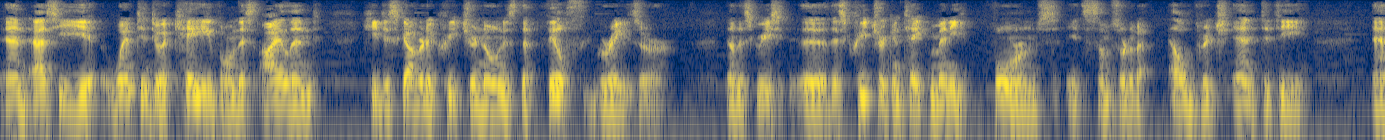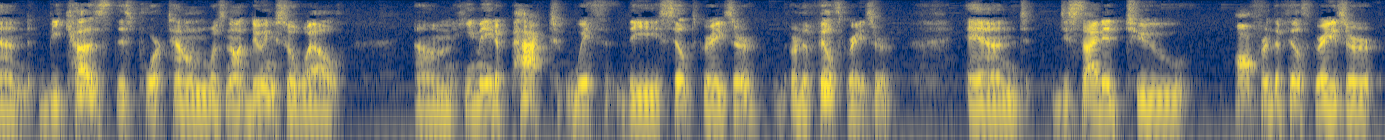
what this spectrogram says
And as he went into a cave on this island, he discovered a creature known as the filth grazer. Now, this, uh, this creature can take many forms. It's some sort of an eldritch entity. And because this port town was not doing so well, um, he made a pact with the silt grazer or the filth grazer and decided to offer the filth grazer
